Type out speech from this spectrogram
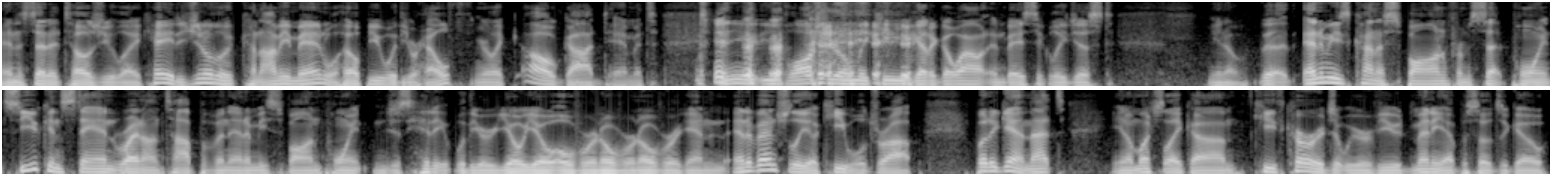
and instead it tells you like, "Hey, did you know the Konami man will help you with your health?" And you're like, "Oh, God damn it!" And you, you've lost your only key. You got to go out and basically just you know the enemies kind of spawn from set points so you can stand right on top of an enemy spawn point and just hit it with your yo-yo over and over and over again and eventually a key will drop. But again that's you know much like um, keith courage that we reviewed many episodes ago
